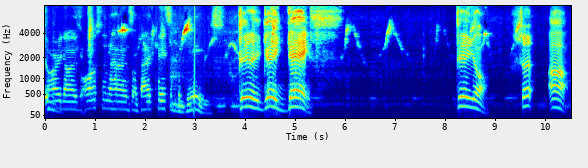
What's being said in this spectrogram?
Sorry, guys. Austin has a bad case of the gaze. Billy Gay Days. Daniel, shut up.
